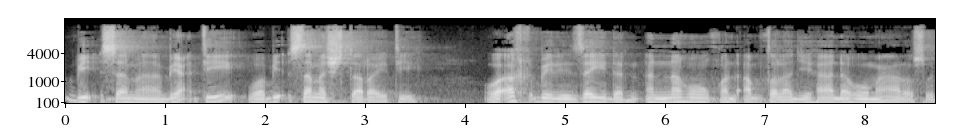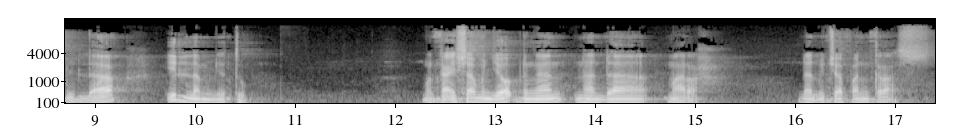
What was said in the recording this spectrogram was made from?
"Bi'sa ma bi'ti wa bi'sa ma ishtaraiti." Wa akhbiri Zaidan annahu qad abtala jihadahu ma'a Rasulillah illam yatub. Maka Aisyah menjawab dengan nada marah dan ucapan keras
